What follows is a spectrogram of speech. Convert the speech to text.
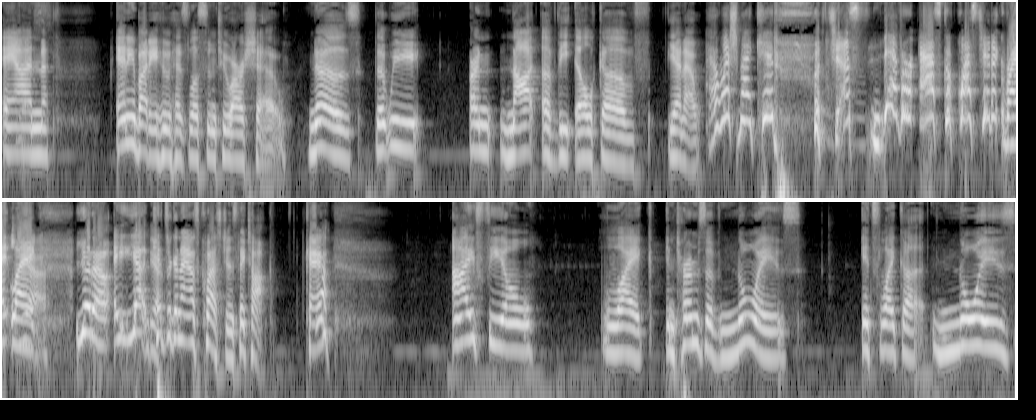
and anybody who has listened to our show knows that we are not of the ilk of you know i wish my kid would just never ask a question right? Like Yeah. you know uh, yeah, kids are going to ask questions. They talk okay? I feel like in terms of noise it's like a noise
